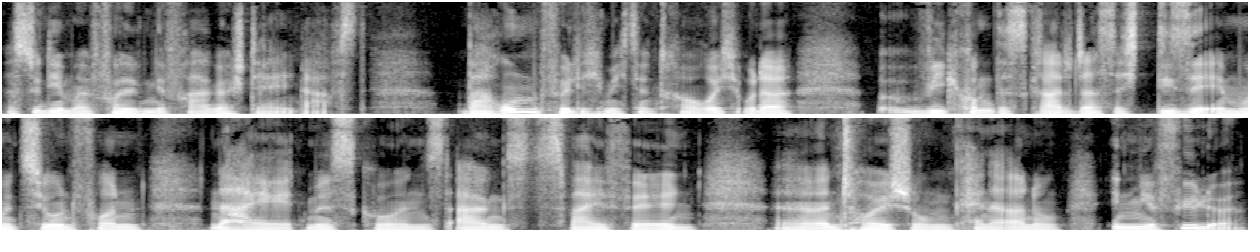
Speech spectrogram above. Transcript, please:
dass du dir mal folgende Frage stellen darfst warum fühle ich mich denn traurig? Oder wie kommt es gerade, dass ich diese Emotion von Neid, Missgunst, Angst, Zweifeln, äh, Enttäuschung, keine Ahnung, in mir fühle?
